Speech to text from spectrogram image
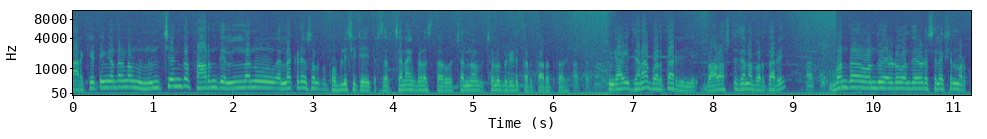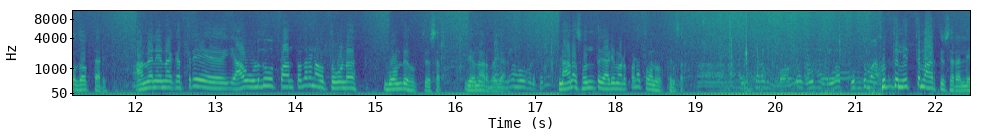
ಮಾರ್ಕೆಟಿಂಗ್ ಅಂದ್ರೆ ನಾವು ಮುಂಚೆಯಿಂದ ಫಾರ್ಮ್ದು ಎಲ್ಲನೂ ಎಲ್ಲ ಕಡೆ ಸ್ವಲ್ಪ ಪಬ್ಲಿಸಿಟಿ ಐತ್ರಿ ಸರ್. ಚೆನ್ನಾಗಿ ಬೆಳೆಸ್ತಾರೆ ಚೆನ್ನಾಗಿ ಚಲೋ ಬ್ರೀಡ್ ತರ್ತಾರ ಹಿಂಗಾಗಿ ಜನ ಬರ್ತಾರೆ ಇಲ್ಲಿ. ಭಾಳಷ್ಟು ಜನ ಬರ್ತಾರೆ. ಬಂದು ಒಂದು ಎರಡು ಒಂದೆರಡು ಸೆಲೆಕ್ಷನ್ ಮಾಡ್ಕೊಂಡು ಹೋಗ್ತಾರೆ. ಆಮೇಲೆ ಏನಾಗತ್ತೆ ರೀ ಯಾವ ಉಳಿದುಪ್ಪ ಅಂತಂದ್ರೆ ನಾವು ತೊಗೊಂಡ ಬಾಂಬೆ ಹೋಗ್ತೀವಿ ಸರ್. ದೇವನಾರ್ ಬಜಾರ್. ನೀವು ಹೋಗ್ಬಿಡ್ತೀರಿ. ನಾನು ಸ್ವಂತ ಗಾಡಿ ಮಾಡ್ಕೊಂಡು ತೊಗೊಂಡು ಹೋಗ್ತೀನಿ ಸರ್. ಖುದ್ದು ನಿತ್ಯ ಮಾರ್ತೀವಿ ಸರ್ ಅಲ್ಲಿ.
